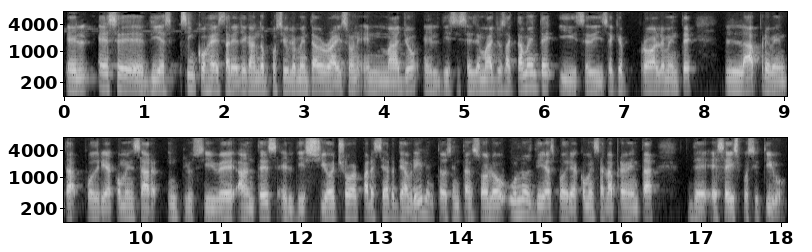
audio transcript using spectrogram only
el S10 5G estaría llegando posiblemente a Verizon en mayo, el 16 de mayo exactamente, y se dice que probablemente la preventa podría comenzar inclusive antes, el 18 al parecer de abril, entonces en tan solo unos días podría comenzar la preventa de ese dispositivo.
